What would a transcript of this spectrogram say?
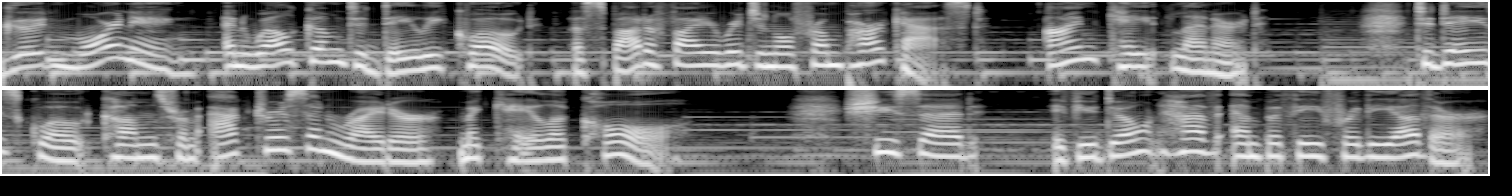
Good morning, and welcome to Daily Quote, a Spotify original from Parcast. I'm Kate Leonard. Today's quote comes from actress and writer Michaela Coel. She said, If you don't have empathy for the other,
